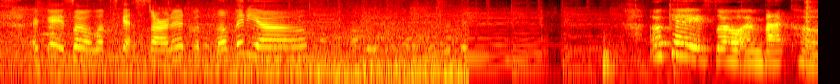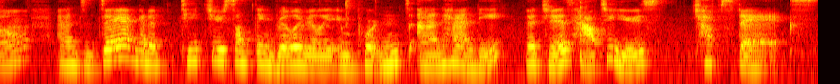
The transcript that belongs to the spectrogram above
okay, so let's get started with the video. Okay, so I'm back home and today I'm gonna teach you something really, really important and handy, which is how to use chopsticks.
